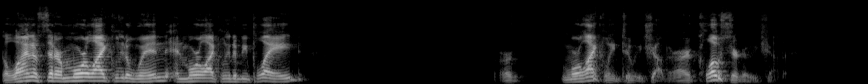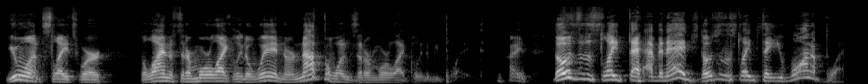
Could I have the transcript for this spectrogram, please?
The lineups that are more likely to win and more likely to be played more likely to each other, are closer to each other. You mm-hmm. want slates where the lineups that are more likely to win are not the ones that are more likely to be played, right? Those are the slates that have an edge. Those are the slates that you want to play.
